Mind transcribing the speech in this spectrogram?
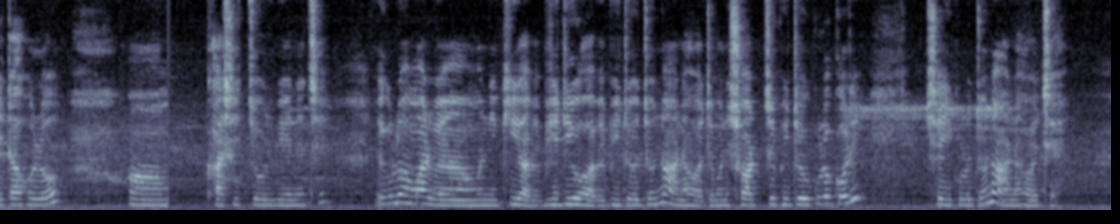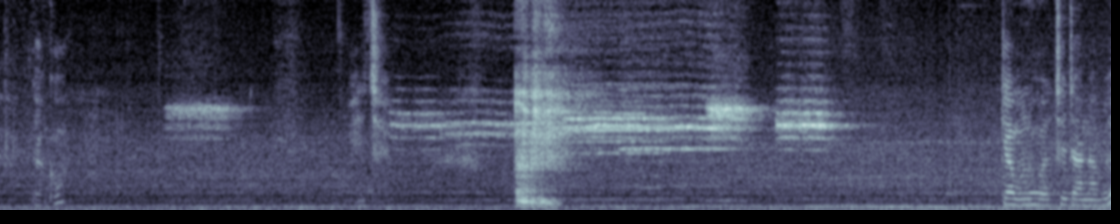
এটা হলো খাসির চর্বি এনেছে। এগুলো আমার মানে কী হবে, ভিডিও হবে, ভিডিওর জন্য আনা হয়েছে। মানে শর্ট যে ভিডিওগুলো করি, সেইগুলোর জন্য আনা হয়েছে। দেখো। এই যে। কেমন হয়েছে জানাবে।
